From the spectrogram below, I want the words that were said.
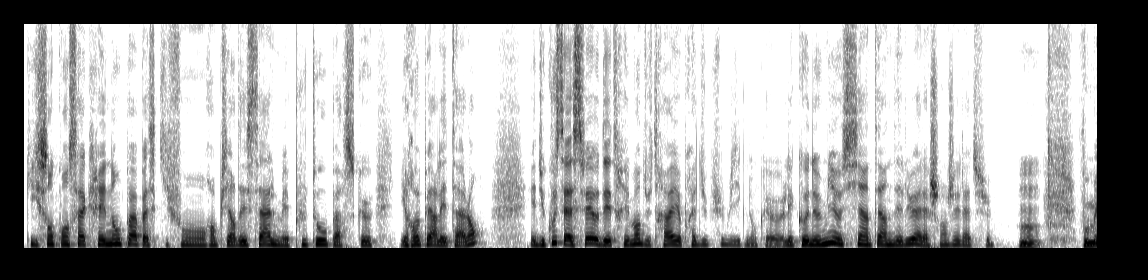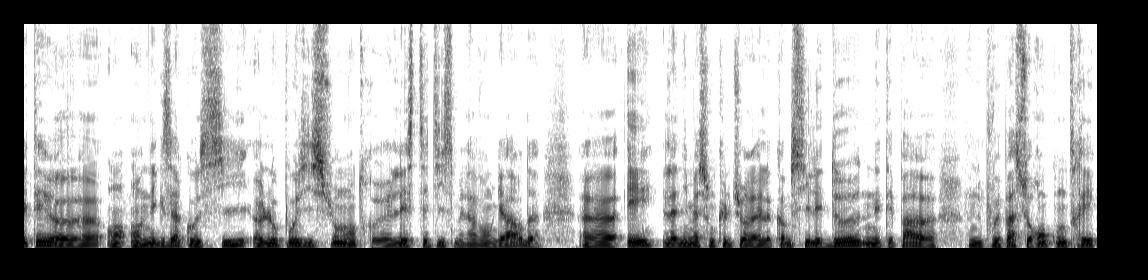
qui sont consacrés non pas parce qu'ils font remplir des salles, mais plutôt parce qu'ils repèrent les talents. Et du coup, ça se fait au détriment du travail auprès du public. Donc, euh, l'économie aussi interne des lieux, elle a changé là-dessus. Hmm. Vous mettez euh, en, exergue aussi euh, l'opposition entre l'esthétisme et l'avant-garde euh, et l'animation culturelle, comme si les deux n'étaient pas, ne pouvaient pas se rencontrer.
